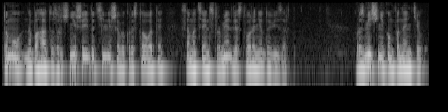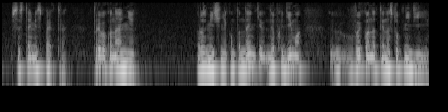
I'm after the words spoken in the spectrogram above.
тому набагато зручніше і доцільніше використовувати саме цей інструмент для створення до Wizard. Розміщення компонентів в системі спектра. При виконанні розміщення компонентів необхідно виконати наступні дії.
